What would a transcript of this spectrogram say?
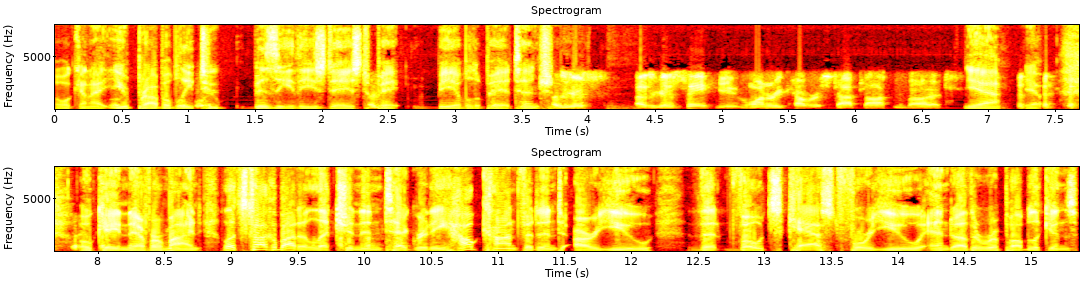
what can I? You're probably too busy these days to pay, be able to pay attention. I was going to say, if you want to recover, stop talking about it. Yeah, yeah. Okay, never mind. Let's talk about election integrity. How confident are you that votes cast for you and other Republicans,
